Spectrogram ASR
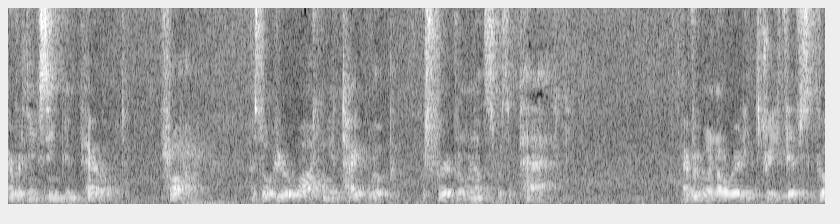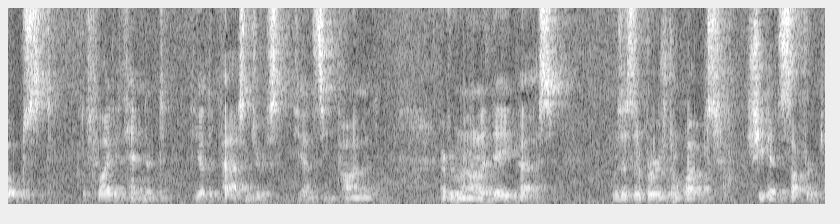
Everything seemed imperiled, fraught, as though he were walking a tightrope, which for everyone else was a path. Everyone already three fifths ghost, the flight attendant, the other passengers, the unseen pilot, everyone on a day pass. Was this a version of what she had suffered?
